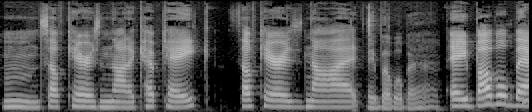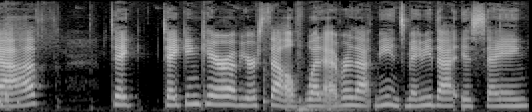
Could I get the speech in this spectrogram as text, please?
hmm, self care is not a cupcake. Self care is not A bubble bath. a bubble bath. Take taking care of yourself, whatever that means. Maybe that is saying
